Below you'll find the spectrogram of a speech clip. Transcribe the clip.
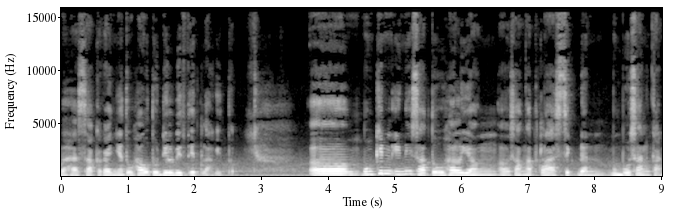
bahasa kerennya tuh how to deal with it lah gitu uh, mungkin ini satu hal yang uh, sangat klasik dan membosankan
